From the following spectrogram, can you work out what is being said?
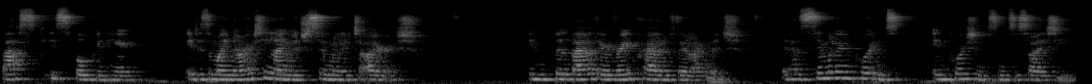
Basque is spoken here. It is a minority language similar to Irish. In Bilbao, they are very proud of their language. It has similar importance, importance in society.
